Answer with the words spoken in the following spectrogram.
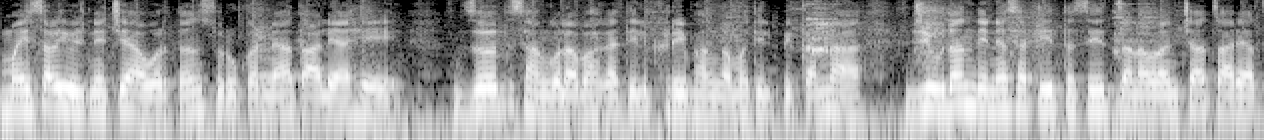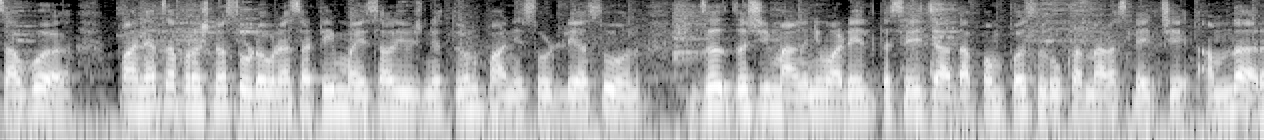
म्हैसाळ योजनेचे आवर्तन सुरू करण्यात आले आहे. जत सांगोला भागातील खरीप हंगामातील पिकांना जीवदान देण्यासाठी तसेच जनावरांच्या चाऱ्याचा व पाण्याचा प्रश्न सोडवण्यासाठी म्हैसाळ योजनेतून पाणी सोडले असून जसजशी मागणी वाढेल तसे जादा पंप सुरू करणार असल्याचे आमदार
